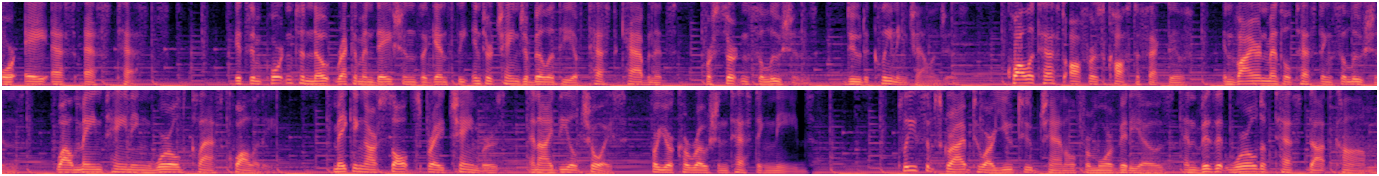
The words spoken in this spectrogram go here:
or ASS tests. It's important to note recommendations against the interchangeability of test cabinets for certain solutions due to cleaning challenges. Qualitest offers cost-effective, environmental testing solutions while maintaining world-class quality, making our salt spray chambers an ideal choice for your corrosion testing needs. Please subscribe to our YouTube channel for more videos and visit worldoftest.com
